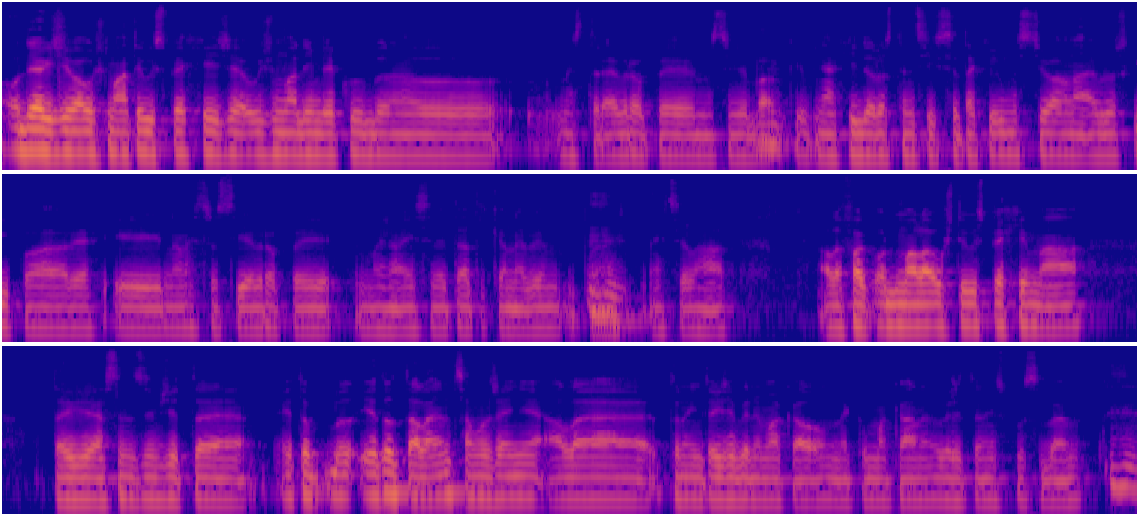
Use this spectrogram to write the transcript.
od jak živa už má ty úspěchy, že už v mladém věku byl mistr Evropy, myslím, že hmm. v nějakých dorostencích se taky umistoval na evropských pohárech i na mistrovství Evropy, možná i světa, teďka nevím, hmm. nechci lhát. Ale fakt od mala už ty úspěchy má, takže já si myslím, že to je, je, to, je to talent samozřejmě, ale to není tak, že by nemakal, on jako maká neuvěřitelným způsobem. Mm-hmm.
